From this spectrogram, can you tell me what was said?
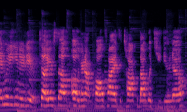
And what are you going to do? Tell yourself, oh, you're not qualified to talk about what you do know?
